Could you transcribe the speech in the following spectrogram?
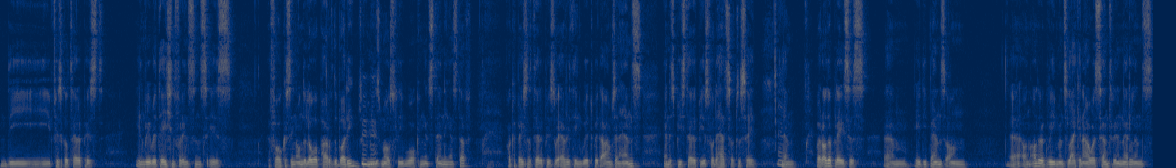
the physical therapist in rehabilitation, for instance, is focusing on the lower part of the body, so it means mostly walking and standing and stuff. Occupational therapists do everything with, with arms and hands, and the speech therapy is for the head, so to say. Um, but other places, um, it depends on uh, on other agreements, like in our center in the Netherlands.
